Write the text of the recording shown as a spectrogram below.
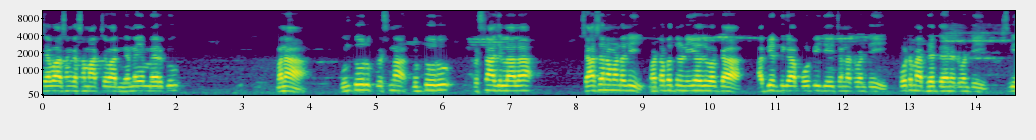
సేవా సంఘ సమాఖ్య వారి నిర్ణయం మేరకు మన గుంటూరు కృష్ణ గుంటూరు కృష్ణా జిల్లాల శాసన మండలి పట్టభద్రుల నియోజకవర్గ అభ్యర్థిగా పోటీ చేయుచున్నటువంటి కూటమి అభ్యర్థి అయినటువంటి శ్రీ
